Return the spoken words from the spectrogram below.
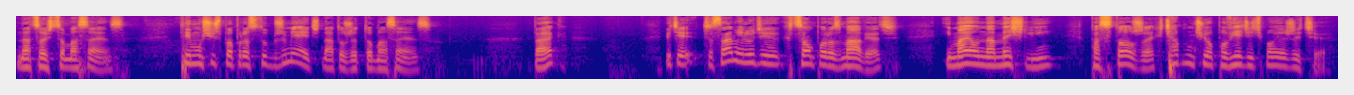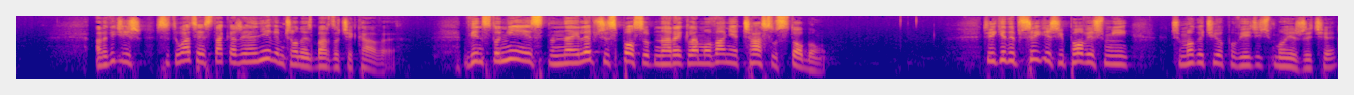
na coś, co ma sens. Ty musisz po prostu brzmieć na to, że to ma sens. Tak? Wiecie, czasami ludzie chcą porozmawiać i mają na myśli, pastorze, chciałbym ci opowiedzieć moje życie. Ale widzisz, sytuacja jest taka, że ja nie wiem, czy ono jest bardzo ciekawe. Więc to nie jest najlepszy sposób na reklamowanie czasu z tobą. Czyli kiedy przyjdziesz i powiesz mi, czy mogę ci opowiedzieć moje życie,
